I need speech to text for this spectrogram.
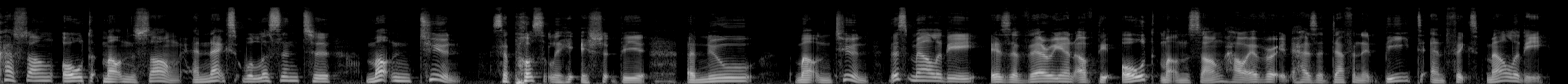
Hakka song Old Mountain Song, and next we'll listen to Mountain Tune. Supposedly, it should be a new mountain tune. This melody is a variant of the old mountain song, however, it has a definite beat and fixed melody,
